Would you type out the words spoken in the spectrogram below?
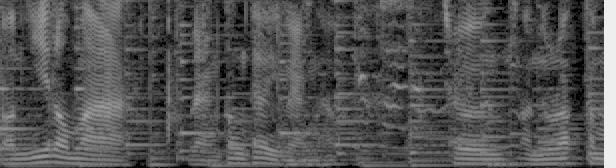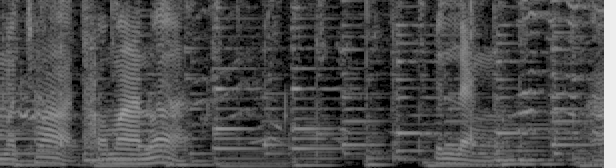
ตอนนี้เรามาแหล่งท่องเที่ยวอีกแหล่งนะครับ เชิงอนุรักษ์ธรรมชาติประมาณว่า เป็นแหล่งหา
